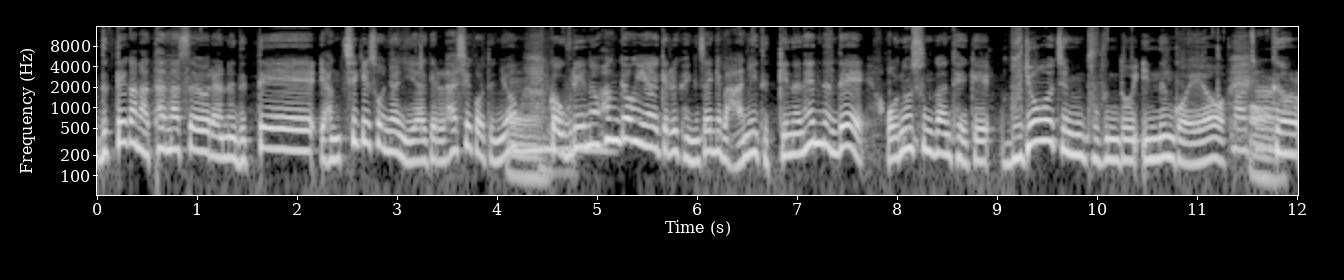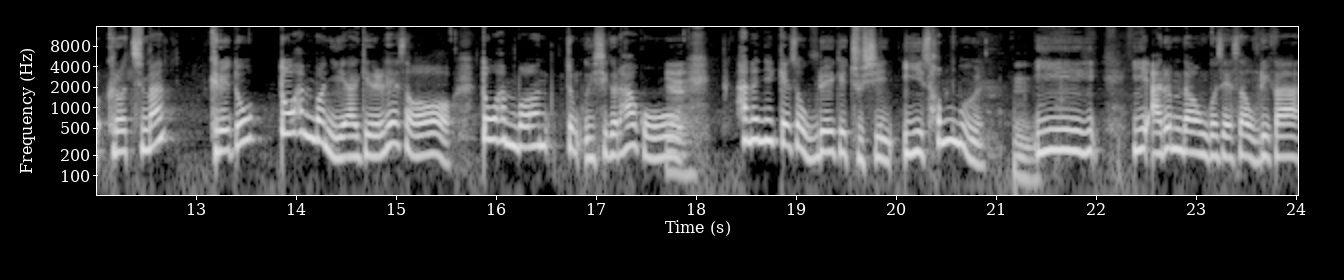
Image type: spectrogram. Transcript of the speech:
늑대가 나타났어요라는 늑대 양치기 소년 이야기를 하시거든요. 어. 그러니까 우리는 환경 이야기를 굉장히 많이 듣기는 했는데 어느 순간 되게 무뎌진 부분도 있는 거예요. 맞아요. 그, 그렇지만 그래도 또 한 번 이야기를 해서 또 한 번 좀 의식을 하고 예. 하느님께서 우리에게 주신 이 선물 음. 이, 이 아름다운 곳에서 우리가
